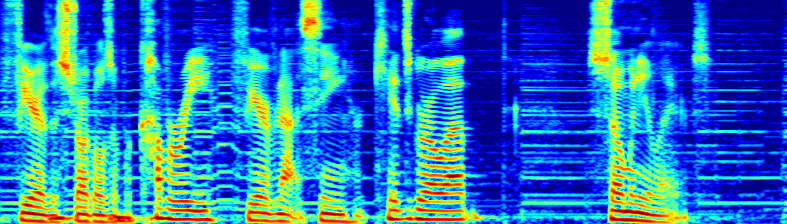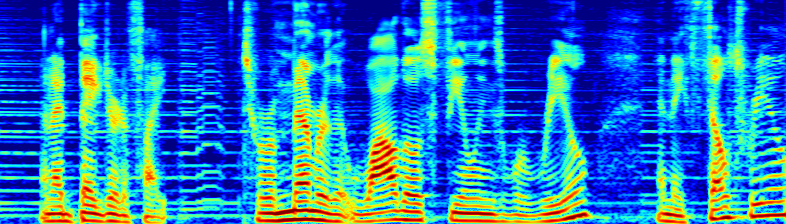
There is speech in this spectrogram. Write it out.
fear of the struggles of recovery, fear of not seeing her kids grow up. So many layers. And I begged her to fight, to remember that while those feelings were real and they felt real,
